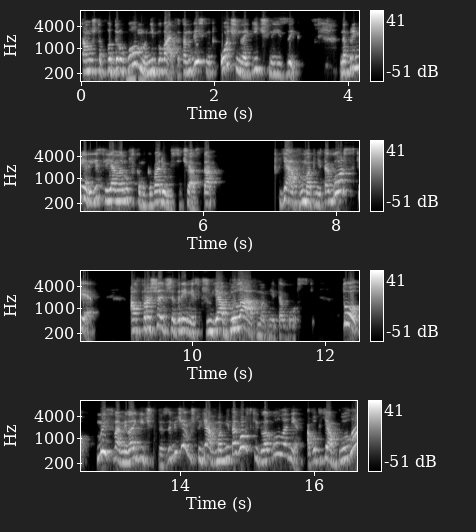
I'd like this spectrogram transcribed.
потому что по-другому не бывает. Вот английский это очень логичный язык. Например, если я на русском говорю сейчас, да, я в Магнитогорске, а в прошедшее время скажу, я была в Магнитогорске, то мы с вами логично замечаем, что я в Магнитогорске глагола нет. А вот я была,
